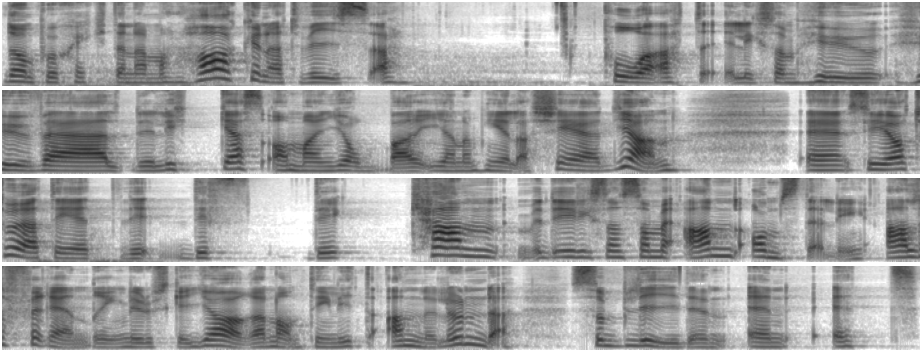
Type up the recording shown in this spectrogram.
de projekten man har kunnat visa på att, liksom, hur, hur väl det lyckas om man jobbar genom hela kedjan. Eh, så jag tror att det, är ett, det, det, det kan, det är liksom som med all omställning, all förändring när du ska göra någonting lite annorlunda, så blir det en, en ett,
